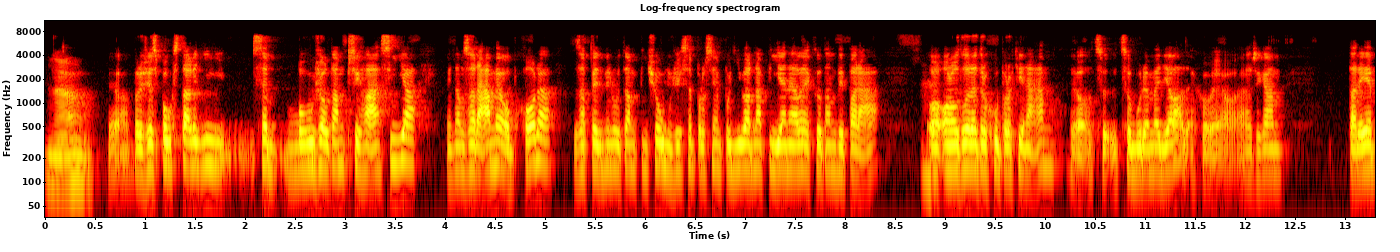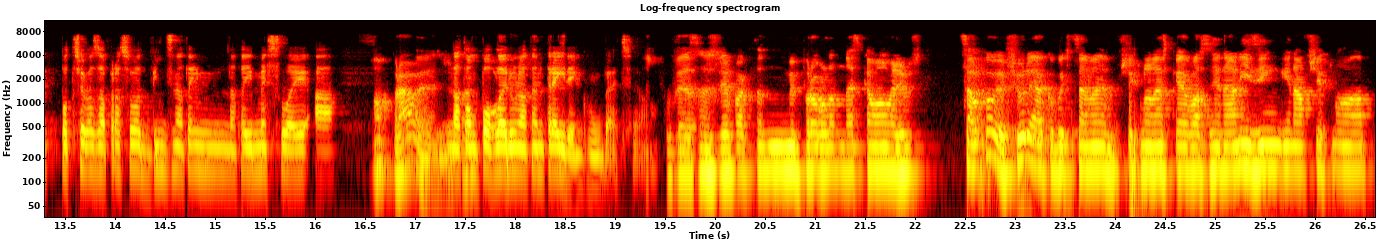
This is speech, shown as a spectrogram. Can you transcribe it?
No. Jo, protože spousta lidí se bohužel tam přihlásí a my tam zadáme obchod a za pět minut tam píšou, můžeš se prostě podívat na PNL, jak to tam vypadá. Ono to jde trochu proti nám, jo, co, co budeme dělat. Jako, jo. Já říkám, tady je potřeba zapracovat víc na té na mysli a no, právě, na tom pohledu na ten trading vůbec. Jo. Já jsem že fakt ten my problém dneska máme, že už celkově všude, jakoby chceme všechno dneska je vlastně na leasingy, na všechno a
